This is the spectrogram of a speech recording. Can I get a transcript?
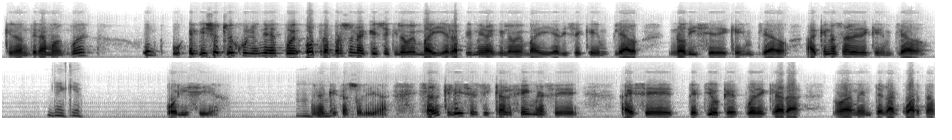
Que lo enteramos después, el 18 de junio, un día después, otra persona que dice que lo ve en Bahía, la primera que lo ve en Bahía, dice que es empleado. No dice de qué es empleado. ¿A qué no sabe de qué es empleado? ¿De qué? Policía. Mira qué casualidad. ¿Sabes qué le dice el fiscal Jaime a ese, a ese testigo que después declara nuevamente la cuarta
